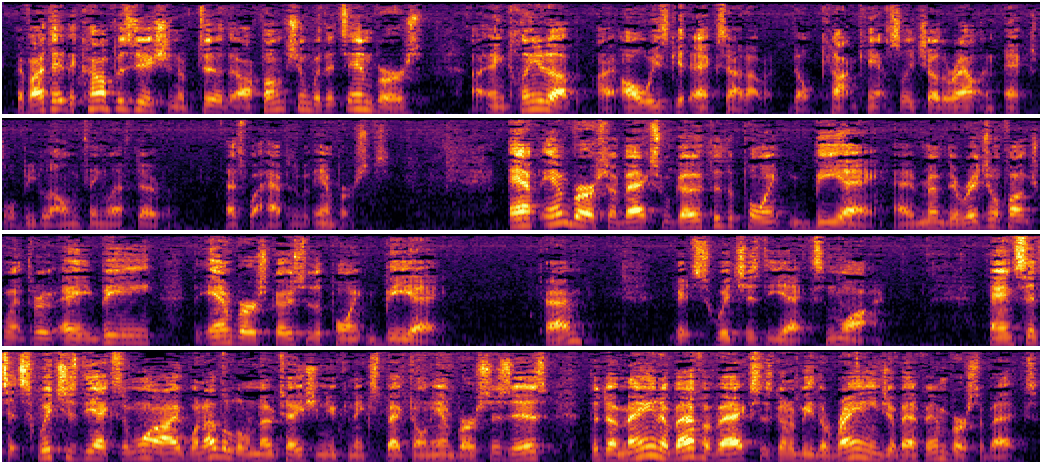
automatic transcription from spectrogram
if I take the composition of a function with its inverse uh, and clean it up, I always get x out of it. Don't cancel each other out, and x will be the only thing left over. That's what happens with inverses. f inverse of x will go through the point BA. And remember, the original function went through AB. The inverse goes to the point BA. Okay? It switches the x and y. And since it switches the x and y, one other little notation you can expect on inverses is the domain of f of x is going to be the range of f inverse of x.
